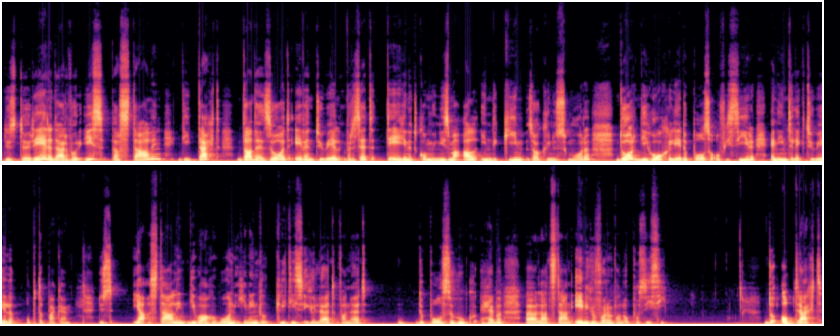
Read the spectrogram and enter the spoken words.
Dus de reden daarvoor is dat Stalin die dacht dat hij zo het eventueel verzet tegen het communisme al in de kiem zou kunnen smoren door die hooggeleden Poolse officieren en intellectuelen op te pakken. Dus ja, Stalin die wou gewoon geen enkel kritisch geluid vanuit de Poolse hoek hebben, uh, laat staan enige vorm van oppositie. De opdracht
